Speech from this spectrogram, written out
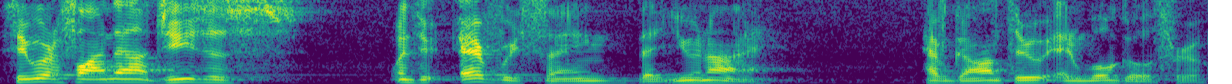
See, we're going to find out Jesus went through everything that you and I have gone through and will go through.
